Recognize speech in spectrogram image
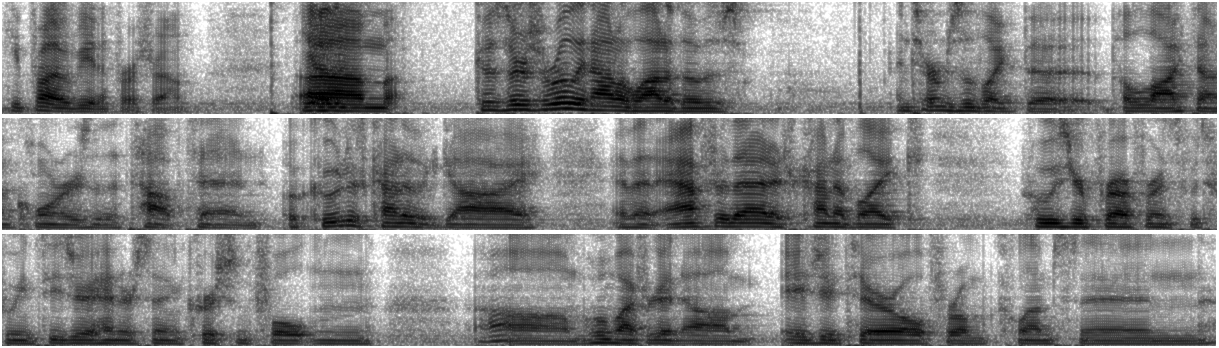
he'd probably be in the first round. Yeah, um, because there's really not a lot of those in terms of like the the lockdown corners in the top ten. Okudah's kind of the guy, and then after that, it's kind of like who's your preference between C.J. Henderson, Kristian Fulton. Um, who am I forgetting? Um, AJ Terrell from Clemson,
